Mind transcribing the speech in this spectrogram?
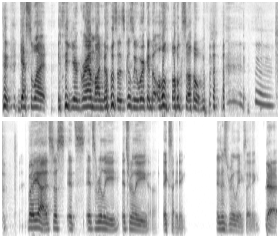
guess what? Your grandma knows us because we work in the old folks home. But yeah it's just it's it's really it's really exciting. It is really exciting. Yeah,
